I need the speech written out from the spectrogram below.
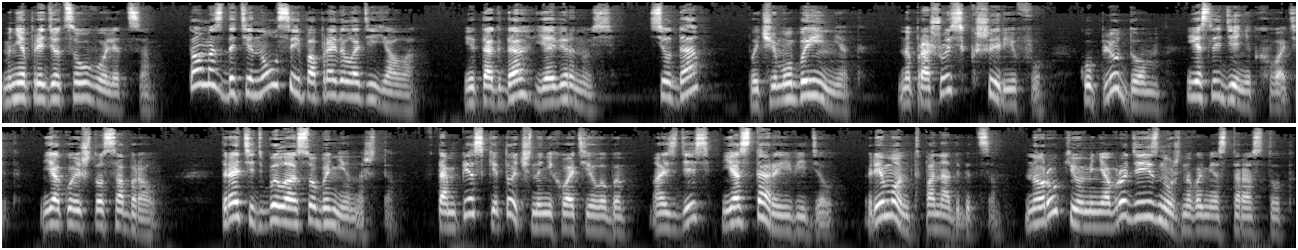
Мне придется уволиться. Томас дотянулся и поправил одеяло. И тогда я вернусь. Сюда? Почему бы и нет? Напрошусь к шерифу. Куплю дом, если денег хватит. Я кое-что собрал. Тратить было особо не на что. В Тампеске точно не хватило бы. А здесь я старые видел. Ремонт понадобится. Но руки у меня вроде из нужного места растут.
